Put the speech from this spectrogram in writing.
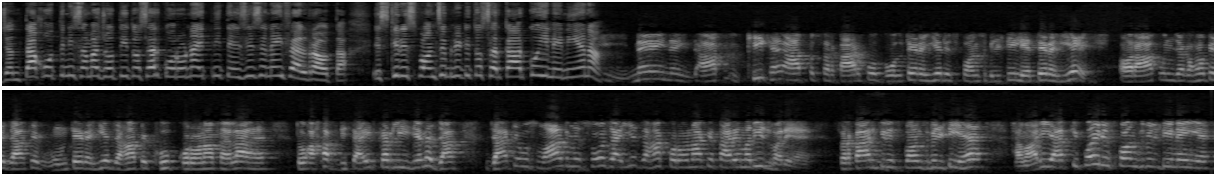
जनता को उतनी समझ होती तो सर कोरोना इतनी तेज़ी से नहीं फैल रहा होता। इसकी रिस्पॉन्सिबिलिटी तो सरकार को ही लेनी है ना। नहीं नहीं, आप, ठीक है, आप सरकार को बोलते रहिए रिस्पॉन्सिबिलिटी लेते रहिए, और आप उन जगहों पे जाके घूमते रहिए जहाँ पे खूब कोरोना फैला है तो आप डिसाइड कर लीजिए ना, जा, जाके उस वार्ड में सो जाइए जहाँ कोरोना के सारे मरीज़ भरे हैं। सरकार की रिस्पॉन्सिबिलिटी है। हमारी आपकी कोई रिस्पॉन्सिबिलिटी नहीं है।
